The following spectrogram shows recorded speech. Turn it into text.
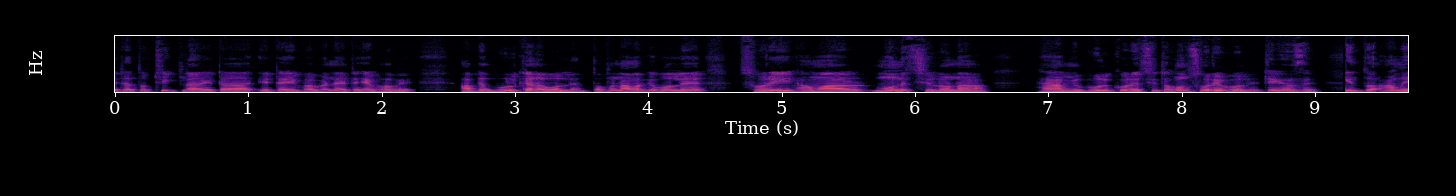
এটা তো ঠিক না, এটা এটা এইভাবে না, এটা এভাবে। আপনি ভুল কেন বললেন? তখন আমাকে বলে, সরি, আমার মনে ছিল না। হ্যাঁ আমি ভুল করেছি, তখন সরি বলে, ঠিক আছে? কিন্তু আমি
